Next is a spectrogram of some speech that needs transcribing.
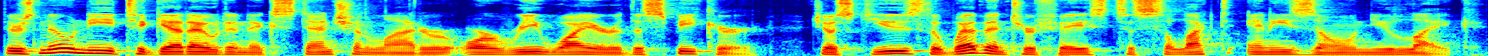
There's no need to get out an extension ladder or rewire the speaker. Just use the web interface to select any zone you like.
